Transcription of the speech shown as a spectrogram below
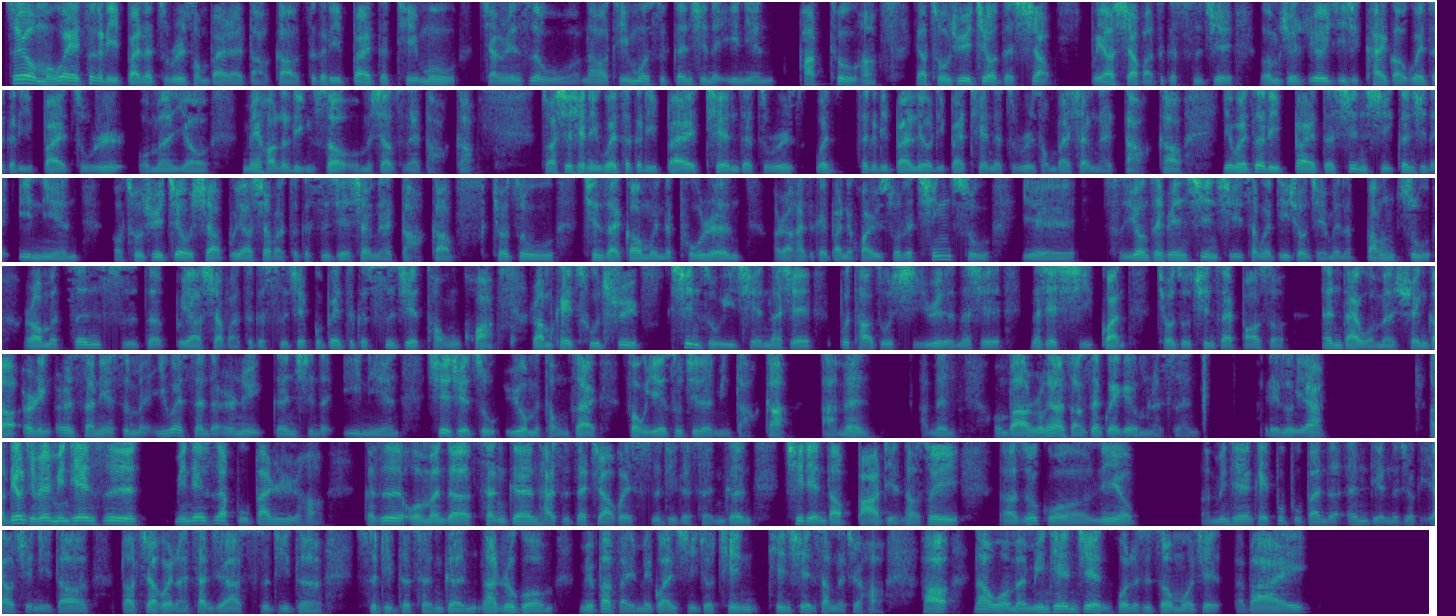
所以，我们为这个礼拜的主日崇拜来祷告。这个礼拜的题目讲员是我，然后题目是更新的一年 Part Two 哈，要除去旧的笑，不要效法这个世界。我们就又一起开口，为这个礼拜主日，我们有美好的领受，我们下次来祷告。主要谢谢你为这个礼拜天的主日，为这个礼拜六、礼拜天的主日崇拜向你来祷告，也为这礼拜的信息更新的一年，哦，除去旧校，不要效法这个世界，向你来祷告。求主亲在高门的仆人，让孩子可以把你话语说得清楚，也使用这篇信息成为弟兄姐妹的帮助，让我们真实的不要效法这个世界，不被这个世界同化，让我们可以除去信主以前那些不讨主喜悦的那些那些习惯。求主亲自保守。恩待我们，宣告二零二三年是每一位神的儿女更新的一年。谢谢主与我们同在，奉耶稣基督的名祷告，阿门，阿门。我们把荣耀掌声归给我们的神，哈利路亚。好，弟兄姐妹，明天是明天是在补班日哈，可是我们的晨更还是在教会实体的晨更，七点到八点哈，所以呃，如果你有。明天可以不补班的恩典的，就邀请你到到教会来参加实体的实体的成根。那如果没有办法也没关系，就听听线上的就好。好，那我们明天见，或者是周末见，拜拜。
